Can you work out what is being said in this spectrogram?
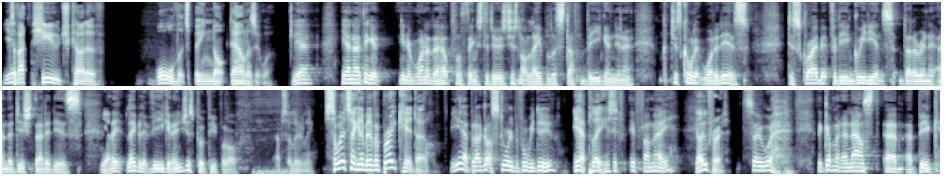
Yeah. so that's a huge kind of wall that's been knocked down as it were. Yeah. Yeah and i think it you know one of the helpful things to do is just not label the stuff vegan you know. Just call it what it is describe it for the ingredients that are in it and the dish that it is. Yeah. La- label it vegan, and you just put people off. Absolutely. So we're taking a bit of a break here, Dale. Yeah, but I've got a story before we do. Yeah, please. If, if I may. Go for it. So uh, the government announced um, a big,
